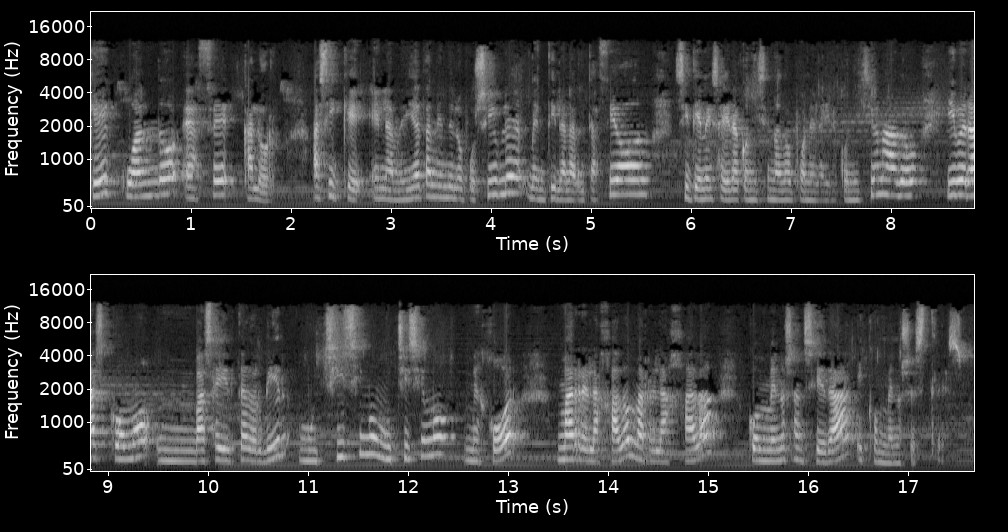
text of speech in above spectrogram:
que cuando hace calor. Así que en la medida también de lo posible, ventila la habitación, si tienes aire acondicionado, pon el aire acondicionado y verás cómo mm, vas a irte a dormir muchísimo, muchísimo mejor, más relajado, más relajada, con menos ansiedad y con menos estrés.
